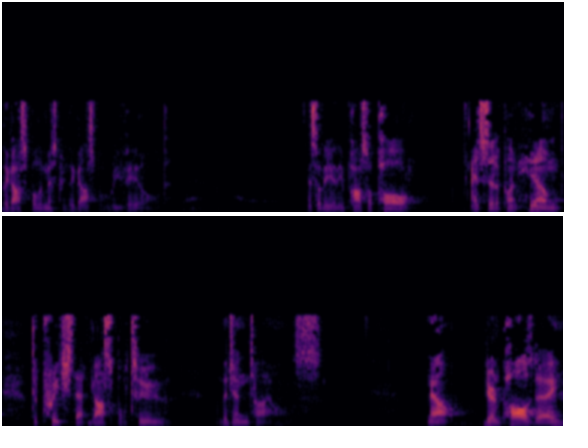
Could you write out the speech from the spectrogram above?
the gospel of mystery, the gospel revealed. And so the, the apostle Paul had set upon him to preach that gospel to the Gentiles. Now, during Paul's day,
